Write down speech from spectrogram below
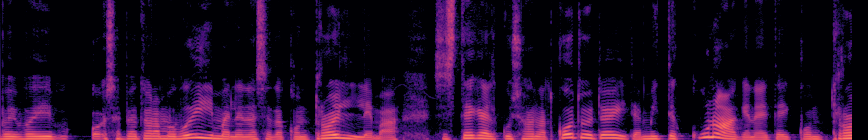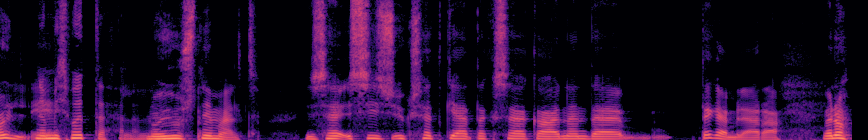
või, või sa pead olema võimeline seda kontrollima, sest tegelikult, kui sa annad kodutöid ja mitte kunagi neid ei kontrolli no mis mõte sellel on no just nimelt. ja see, siis üks hetk jäetakse ka nende tegemine ära või noh,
